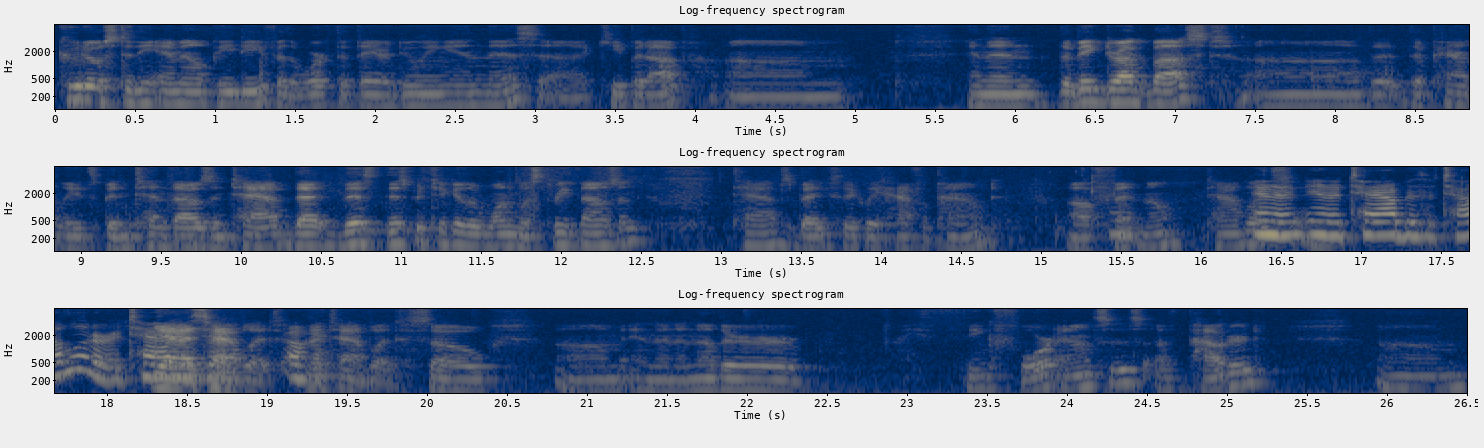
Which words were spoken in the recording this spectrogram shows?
kudos to the MLPD for the work that they are doing in this. Uh, keep it up. Um, and then the big drug bust. Uh, the, the, apparently, it's been ten thousand tab. That this this particular one was three thousand tabs, basically half a pound of Okay. fentanyl tablets. And a, and a tab is a tablet or a tab yeah, a is tablet. okay. A tablet. So, um, and then another, I think, four ounces of powdered, um,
